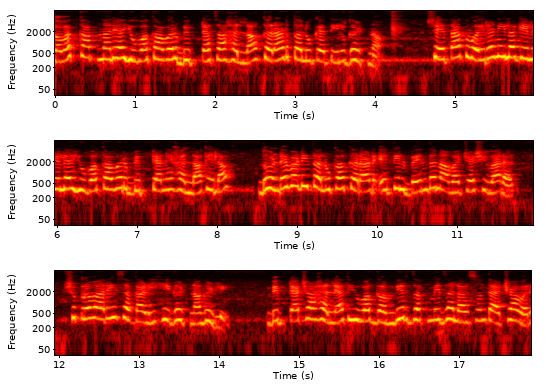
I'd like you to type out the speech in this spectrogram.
गवत कापणाऱ्या युवकावर बिबट्याचा हल्ला कराड तालुक्यातील घटना. शेतात वैरणीला गेलेल्या युवकावर बिबट्याने हल्ला केला. धोंडेवाडी तालुका कराड येथील बेंद नावाच्या शिवारात शुक्रवारी सकाळी ही घटना घडली. बिबट्याच्या हल्ल्यात युवक गंभीर जखमी झाला असून त्याच्यावर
